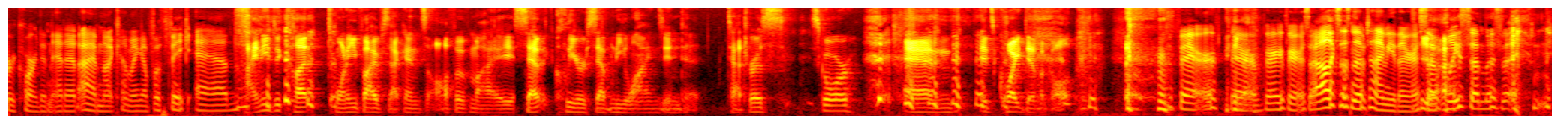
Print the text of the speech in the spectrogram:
record and edit. I'm not coming up with fake ads. I need to cut 25 seconds off of my set clear 70 lines into Tetris score, and it's quite difficult. fair, fair, very fair. So Alex doesn't have time either. So Yeah. please send this in.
